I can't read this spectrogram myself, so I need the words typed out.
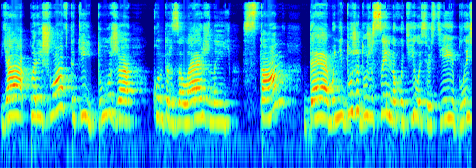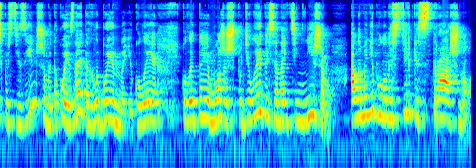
Я перейшла в такий дуже контрзалежний стан, де мені дуже-дуже сильно хотілося ось цієї близькості з іншими, такої, знаєте, глибинної, коли, коли ти можеш поділитися найціннішим. Але мені було настільки страшно,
